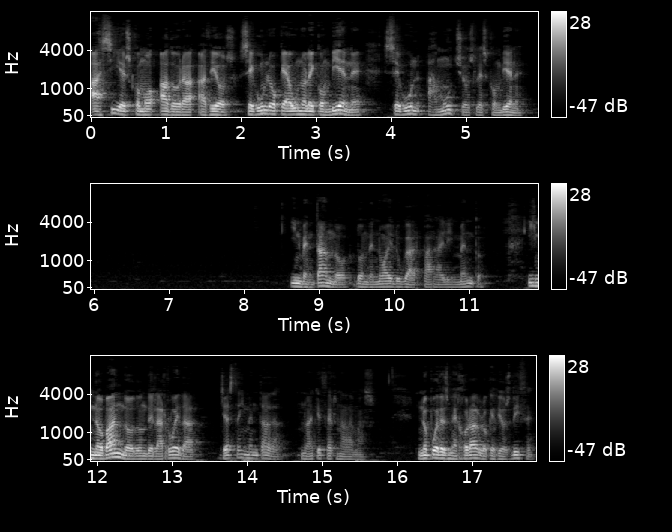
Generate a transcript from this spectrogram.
así es como adora a Dios, según lo que a uno le conviene, según a muchos les conviene. Inventando donde no hay lugar para el invento. Innovando donde la rueda ya está inventada, no hay que hacer nada más. No puedes mejorar lo que Dios dice.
